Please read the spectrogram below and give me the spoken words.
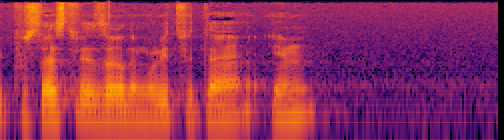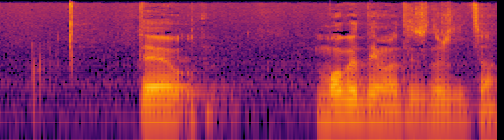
И последствие заради молитвите им те могат да имат изведнъж деца.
